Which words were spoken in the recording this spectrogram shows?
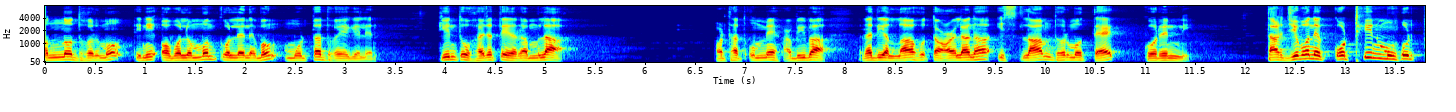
অন্য ধর্ম তিনি অবলম্বন করলেন এবং মুরতাদ হয়ে গেলেন। কিন্তু হজরতে রমলা অর্থাৎ উম্মে হাবিবা রাদি আল্লাহ তালানা ইসলাম ধর্ম ত্যাগ করেননি। তার জীবনে কঠিন মুহূর্ত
